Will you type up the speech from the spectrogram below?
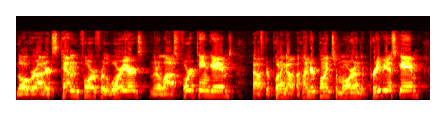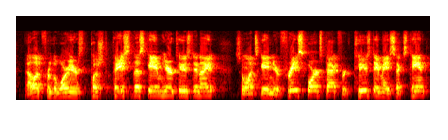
The over-under is 10 and 4 for the Warriors in their last 14 games after putting up 100 points or more in the previous game. Now look for the Warriors to push the pace of this game here Tuesday night. So once again, your free sports pick for Tuesday, May 16th.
